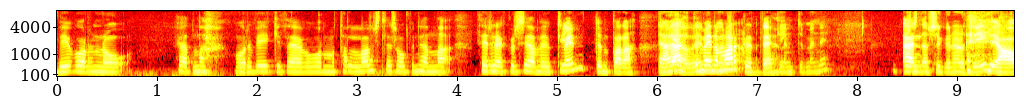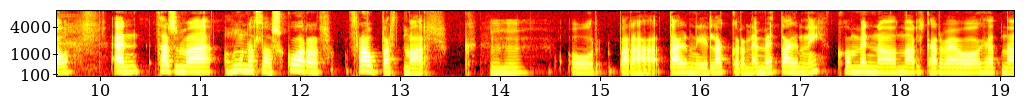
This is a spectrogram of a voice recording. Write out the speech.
við vorum nú hérna voru við ekki þegar við vorum að tala landsleishópin hérna fyrir eitthvað síðan við glemdum bara já, við já, ættum eina Margréti. Glemdum henni. En- já, en það sem að hún alltaf skorar frábært mark Mm og bara Dagný leggur hann einmitt Dagný kom inn á Nalgarve og hérna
